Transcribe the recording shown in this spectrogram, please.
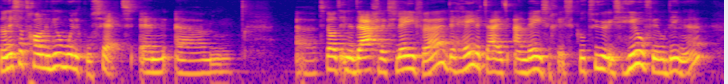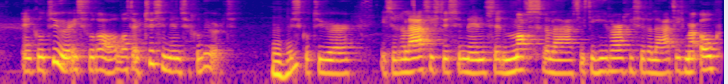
Dan is dat gewoon een heel moeilijk concept. En ehm, eh, terwijl het in het dagelijks leven de hele tijd aanwezig is. Cultuur is heel veel dingen. En cultuur is vooral wat er tussen mensen gebeurt. Dus cultuur is de relaties tussen mensen, de machtsrelaties, de hiërarchische relaties, maar ook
